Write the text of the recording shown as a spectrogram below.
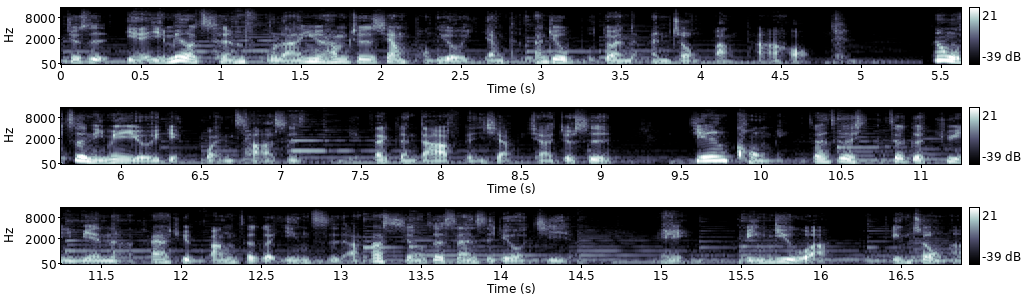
就是也也没有臣服啦，因为他们就是像朋友一样，可他就不断的暗中帮他哈。那我这里面有一点观察是，也在跟大家分享一下，就是今天孔明在这个这个剧里面呢，他要去帮这个英子啊，他使用这三十六计啊，哎，朋友啊，听众啊，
